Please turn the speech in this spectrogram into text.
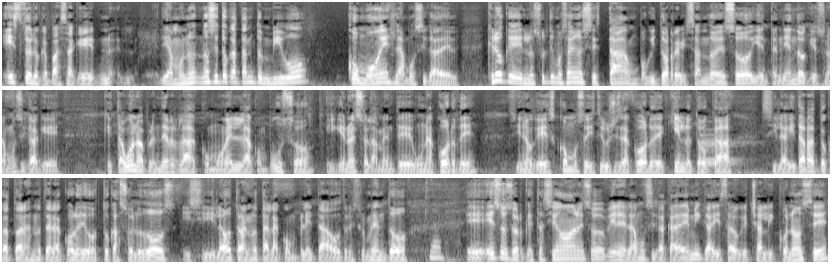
esto es lo que pasa, que no- digamos, no, no se toca tanto en vivo como es la música de él. Creo que en los últimos años se está un poquito revisando eso y entendiendo que es una música que, que está bueno aprenderla como él la compuso y que no es solamente un acorde, sino que es cómo se distribuye ese acorde, quién lo toca, si la guitarra toca todas las notas del acorde o toca solo dos y si la otra nota la completa a otro instrumento. Claro. Eh, eso es orquestación, eso viene de la música académica y es algo que Charlie conoce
